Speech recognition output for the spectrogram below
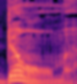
Dome.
